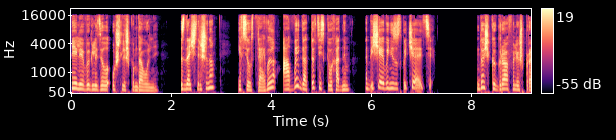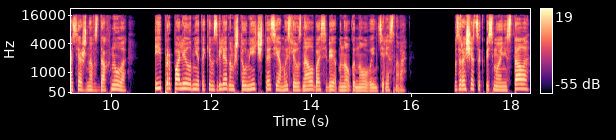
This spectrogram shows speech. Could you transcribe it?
Фелия выглядела уж слишком довольной. «Значит, решено. Я все устраиваю, а вы готовьтесь к выходным. Обещаю, вы не заскучаете». Дочка графа лишь протяжно вздохнула и пропалила мне таким взглядом, что, умея читать, я мысли узнала бы о себе много нового интересного. Возвращаться к письму я не стала.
